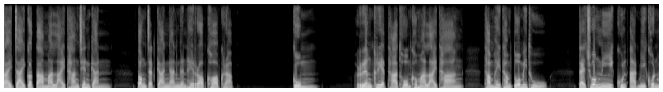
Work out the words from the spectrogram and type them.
รายจ่ายก็ตามมาหลายทางเช่นกัน ต้องจัดการงานเงินให้รอบคอบครับ กลุ่ม เรื่องเครียดถาโถมเข้ามาหลายทางทำให้ทำตัวไม่ถูก แต่ช่วงนี้คุณอาจมีคนใ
